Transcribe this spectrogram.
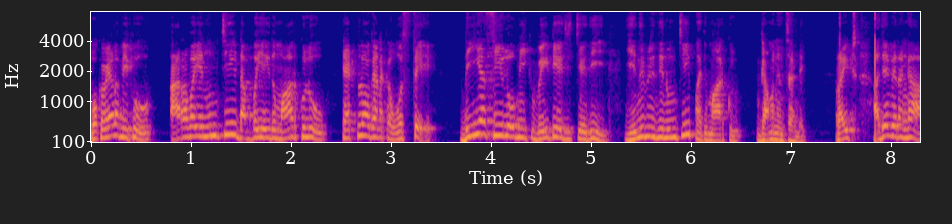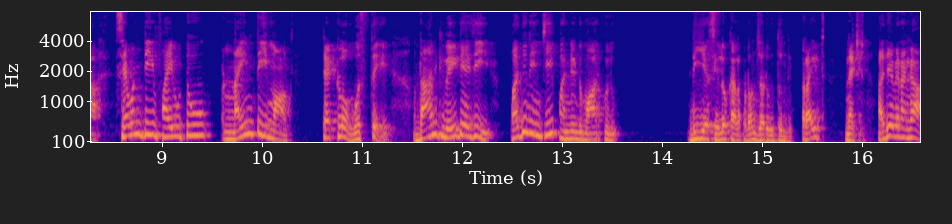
ఒకవేళ మీకు అరవై నుంచి డెబ్బై ఐదు మార్కులు టెట్లో గనక వస్తే డిఎస్సిలో మీకు వెయిటేజ్ ఇచ్చేది ఎనిమిది నుంచి పది మార్కులు. గమనించండి. రైట్? అదేవిధంగా seventy five to ninety marks టెట్లో వస్తే దానికి వెయిటేజీ పది నుంచి పన్నెండు మార్కులు. డిఎస్సిలో కలపడం జరుగుతుంది. రైట్ నెక్స్ట్ అదేవిధంగా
